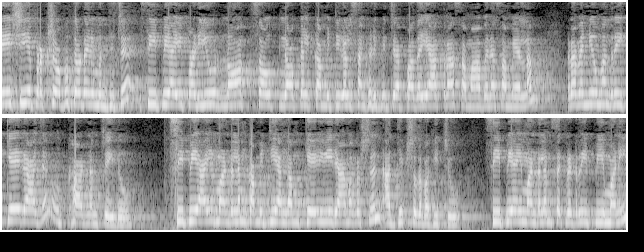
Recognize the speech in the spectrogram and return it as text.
ദേശീയ പ്രക്ഷോഭത്തോടനുബന്ധിച്ച് C P I Padiyoor north south local കമ്മിറ്റികൾ സംഘടിപ്പിച്ച പദയാത്രാ സമാപന സമ്മേളനം റവന്യൂ മന്ത്രി കെ രാജൻ ഉദ്ഘാടനം ചെയ്തു. സി പി ഐ മണ്ഡലം കമ്മിറ്റി അംഗം കെ വി രാമകൃഷ്ണൻ അധ്യക്ഷത വഹിച്ചു. സി പി ഐ മണ്ഡലം secretary P Mani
